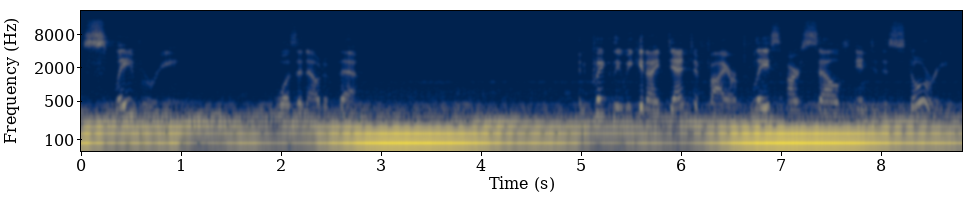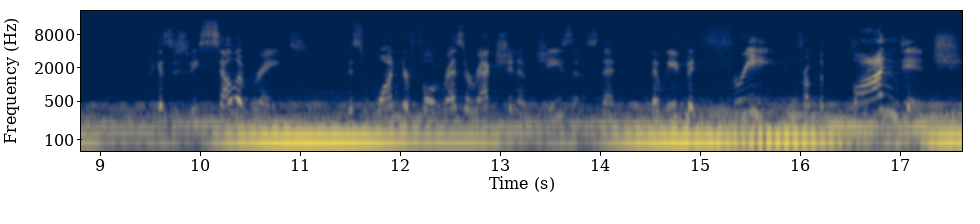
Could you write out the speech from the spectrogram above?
slavery wasn't out of them. And quickly we can identify or place ourselves into this story because as we celebrate this wonderful resurrection of Jesus, that, that we've been freed from the bondage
